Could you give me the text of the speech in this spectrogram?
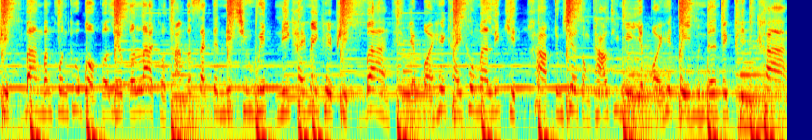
ผิดบ้างบางคนเขาบอกก็เร็วก็ลาดขอถามก็สักกันนิดชีวิต นี้ใครไม่เคยผิดบ้าง อย่าปล่อยให้ใครเข้ามาลิขิตภาพจงเชื่อสองเท้าที่มีอย่าปล่อยให้ตีนมึงเดินไปผิดข้าง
